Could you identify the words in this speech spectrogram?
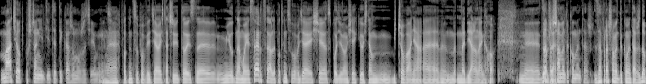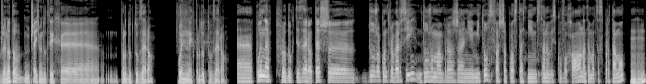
macie odpuszczenie dietetyka, że możecie ją mieć. Ech, po tym, co powiedziałeś, znaczy to jest e, miód na moje serce, ale po tym, co powiedziałeś, spodziewam się jakiegoś tam biczowania medialnego. Dobrze. Zapraszamy do komentarzy. Zapraszamy do komentarzy. Dobrze, no to przejdźmy do tych produktów zero. Płynnych produktów zero. E, płynne produkty zero też e, dużo kontrowersji, dużo mam wrażenie mitów, zwłaszcza po ostatnim stanowisku WHO na temat aspartamu. Mhm.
